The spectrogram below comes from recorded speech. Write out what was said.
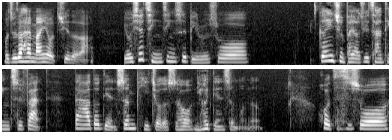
我觉得还蛮有趣的啦。有些情境是，比如说。跟一群朋友去餐厅吃饭，大家都点生啤酒的时候，你会点什么呢？或者是说，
